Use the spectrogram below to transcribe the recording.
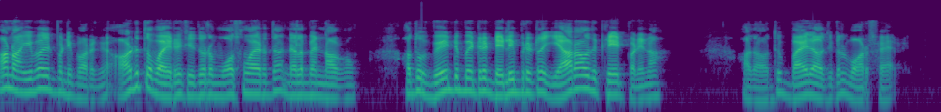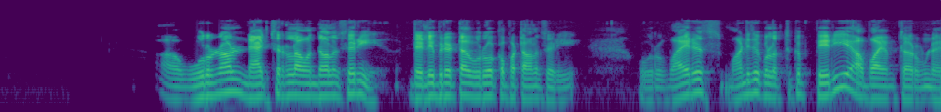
ஆனால் இமேஜின் பண்ணி பாருங்கள் அடுத்த வைரஸ் இதோட மோசமாக இருந்தால் நிலைமை என்ன ஆகும்? அதுவும் வேண்டுமென்றே டெலிபரேட்டாக யாராவது கிரியேட் பண்ணினா? அதாவது பயாலஜிக்கல் வார்ஃபேர் ஒரு நாள் நேச்சுரலாக வந்தாலும் சரி டெலிபரேட்டாக உருவாக்கப்பட்டாலும் சரி ஒரு வைரஸ் மனித குலத்துக்கு பெரிய அபாயம் தரும்னு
